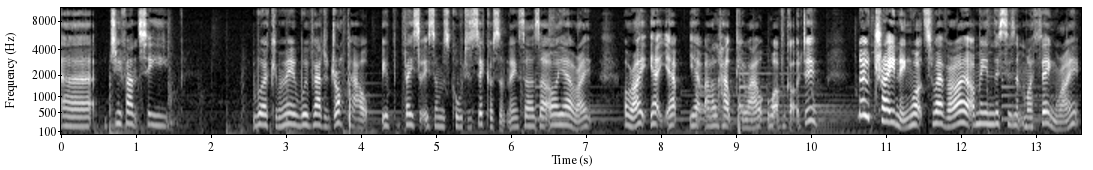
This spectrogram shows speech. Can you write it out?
uh, "Do you fancy working with me? We've had a dropout. Basically, someone's called in sick or something." So I was like, "Oh yeah, right, all right, yeah, yeah, yeah. I'll help you out. What have I got to do?" No training whatsoever. I, I mean, this isn't my thing, right?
